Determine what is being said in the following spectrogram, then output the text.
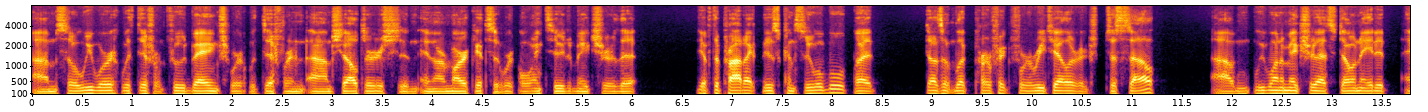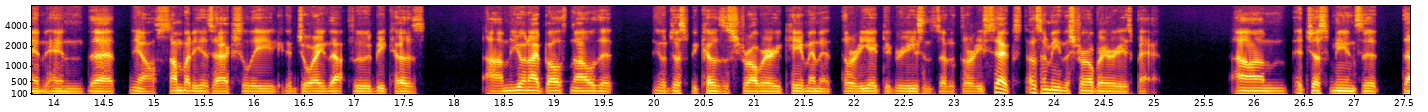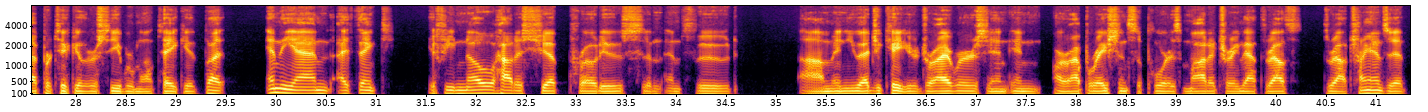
Um, so we work with different food banks, work with different um, shelters in, in, our markets that we're going to to make sure that if the product is consumable but doesn't look perfect for a retailer to sell, um, we want to make sure that's donated and and that you know somebody is actually enjoying that food because um, you and I both know that you know, just because the strawberry came in at 38 degrees instead of 36 doesn't mean the strawberry is bad. Um, it just means that that particular receiver won't take it. But in the end, I think if you know how to ship produce and, and food, um, and you educate your drivers and, and our operations support is monitoring that throughout throughout transit,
